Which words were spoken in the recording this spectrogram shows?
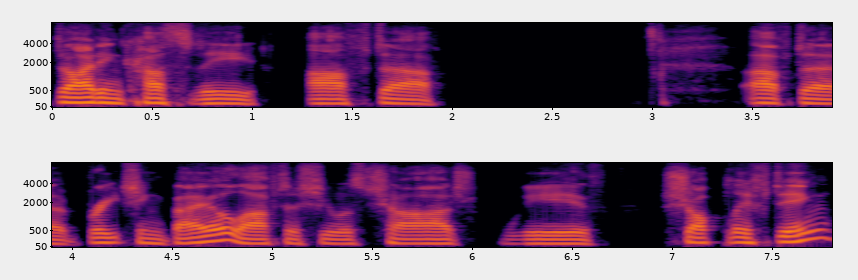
died in custody after after breaching bail after she was charged with shoplifting.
